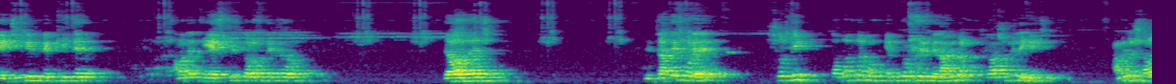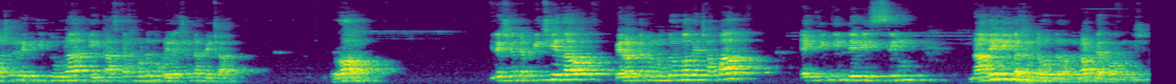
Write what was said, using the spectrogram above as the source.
এই চিঠির প্রেক্ষিতে এএসপির তরফ থেকেও দেওয়া হয়েছে যাতে করে সঠিক তদন্ত এবং এপ্রোপ্রিয়েট আমি তো সরাসরি লিখেছি, আমি তো সরাসরি লিখেছি, তোমরা এই কাজটা করলে তোমরা ইলেকশনটা পেছাও। রং ইলেকশনটা পিছিয়ে দাও ব্যালট পেপার নতুন ছাপাও, এই কীর্তি দেবী সিং নামে নির্বাচনটা হতে হবে নট দ্য কম্পিটিশন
